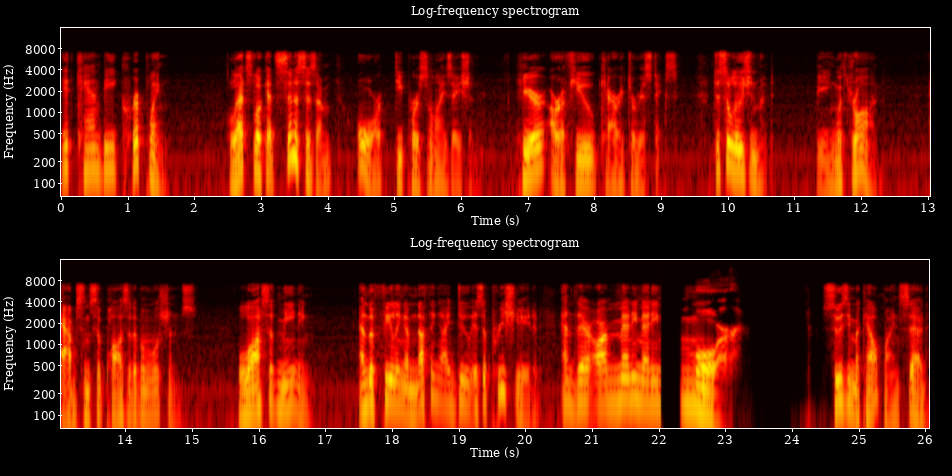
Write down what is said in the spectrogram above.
It can be crippling. Let's look at cynicism or depersonalization. Here are a few characteristics disillusionment, being withdrawn, absence of positive emotions, loss of meaning, and the feeling of nothing I do is appreciated. And there are many, many more. Suzi McAlpine said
